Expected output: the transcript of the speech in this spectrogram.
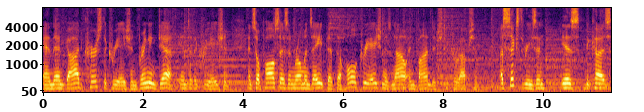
And then God cursed the creation, bringing death into the creation. And so Paul says in Romans 8 that the whole creation is now in bondage to corruption. A sixth reason is because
